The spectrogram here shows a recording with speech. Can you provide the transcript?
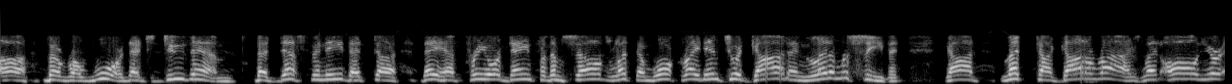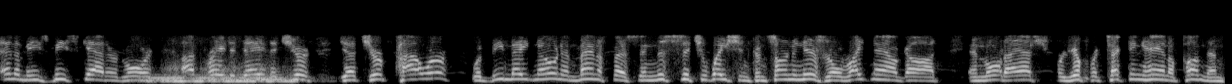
uh, the reward that's due them, the destiny that uh, they have preordained for themselves. Let them walk right into it, God, and let them receive it. God, let uh, God arise. Let all your enemies be scattered, Lord. I pray today that your that your power would be made known and manifest in this situation concerning Israel right now, God. And Lord, I ask for your protecting hand upon them.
